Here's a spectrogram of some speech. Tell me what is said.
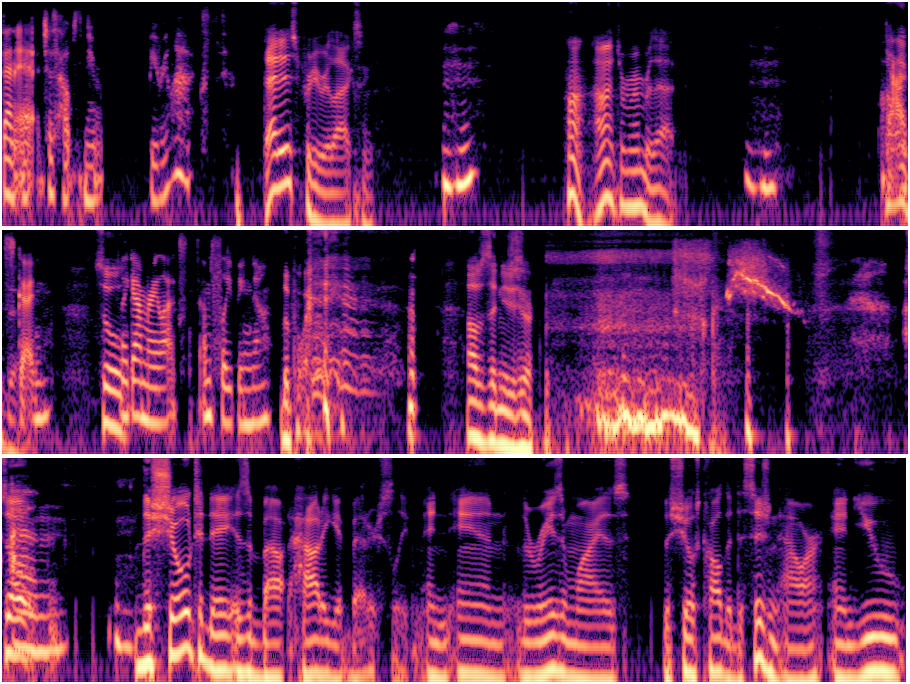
then it just helps me be relaxed. That is pretty relaxing. hmm Huh. I have to remember that. hmm I Yeah, like it's that. good. So Like I'm relaxed. I'm sleeping now. the point. All of a sudden you just. So um, the show today is about how to get better sleep. And and the reason why is the show's called the decision hour and you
